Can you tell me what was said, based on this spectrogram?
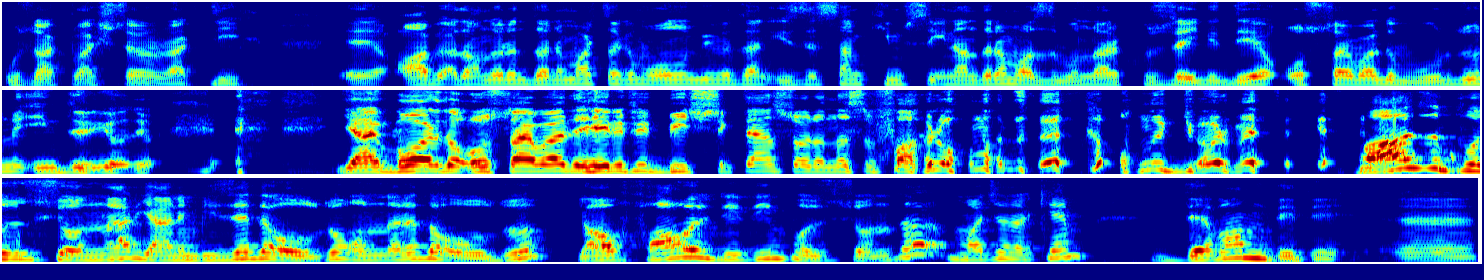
uzaklaştırarak değil. E, abi adamların Danimarka takımı onu bilmeden izlesem kimse inandıramazdı bunlar Kuzeyli diye. Osterwald'e vurduğunu indiriyor diyor. yani bu arada Osterwald'e herifi biçtikten sonra nasıl faul olmadı onu görmedi. Bazı pozisyonlar yani bize de oldu onlara da oldu. Ya faul dediğim pozisyonda Macar hakem devam dedi. Ee,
